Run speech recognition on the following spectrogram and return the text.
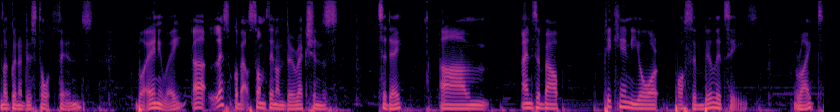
not gonna distort things. But anyway, uh, let's talk about something on directions today. Um, and it's about picking your possibilities, right?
